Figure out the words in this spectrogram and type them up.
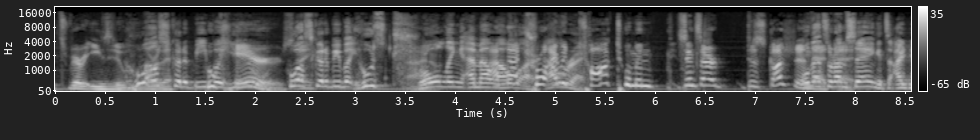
it's very easy to. Who else that. could it be Who but cares? you? Who else could it be but who's trolling MLL? I'm not trolling. I haven't Elray? talked to him in, since our discussion. Well, that's that what I'm saying. It's I,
